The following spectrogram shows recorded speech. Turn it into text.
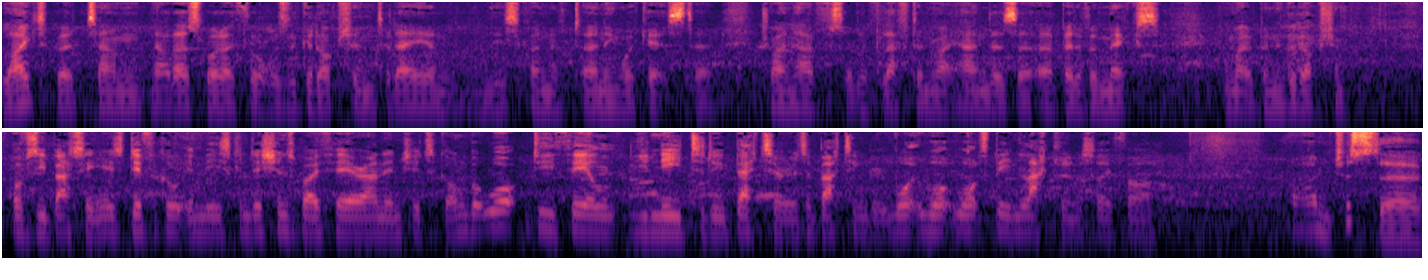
liked. But um, no, that's what I thought was a good option today, and, and, these kind of turning wickets to try and have sort of left and right handers a, a bit of a mix might have been a good option. Obviously, batting is difficult in these conditions, both here and in Chittagong. But what do you feel you need to do better as a batting group? What, what what's been lacking so far? I'm just uh,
